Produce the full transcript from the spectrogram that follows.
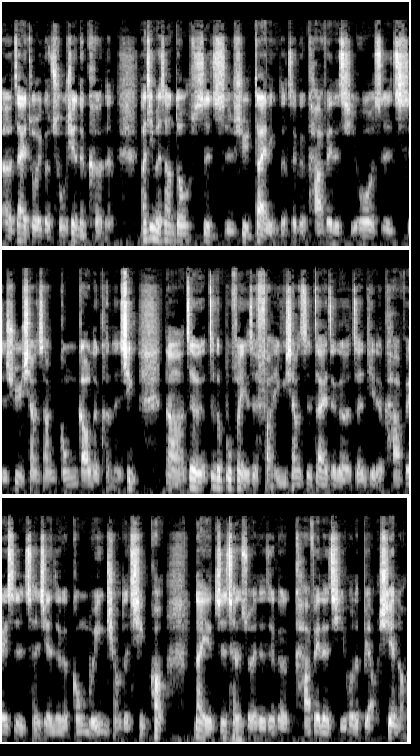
呃在做一个出现的可能。那基本上都是持续带领着这个咖啡的期货是持续向上攻高的可能性。那这这个部分也是反映像是在这个整体的咖啡是呈现这个供不应求的情况，那也支撑所谓的这个咖啡的期货的表现哦。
